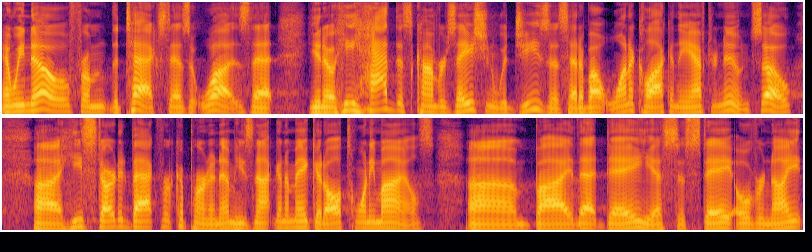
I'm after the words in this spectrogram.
And we know from the text, as it was, that you know he had this conversation with Jesus at about one o'clock in the afternoon. So uh, he started back for Capernaum. He's not going to make it all 20 miles um, by that day. He has to stay overnight.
